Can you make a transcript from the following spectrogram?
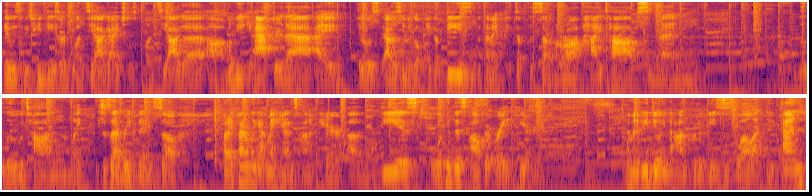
it was between these or Balenciaga. I chose Balenciaga. Um, the week after that, I it was I was gonna go pick up these, but then I picked up the Saint high tops, and then the Louis Vuitton, like just everything. So, but I finally got my hands on a pair of these. Look at this outfit right here. I'm gonna be doing the on-foot of these as well at the end.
